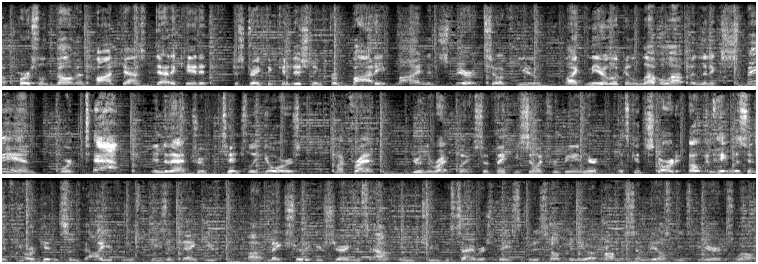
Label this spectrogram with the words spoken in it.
a personal development podcast dedicated to strength and conditioning for body, mind, and spirit. So if you, like me, are looking to level up and then expand or tap into that true potential of yours, my friend, you're in the right place. So thank you so much for being here. Let's get started. Oh, and hey, listen, if you are getting some value from this, please and thank you. Uh, make sure that you're sharing this out into the cyberspace. If it is helping you, I promise somebody else needs to hear it as well,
